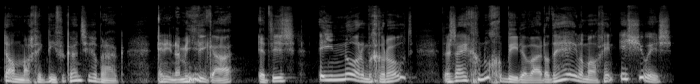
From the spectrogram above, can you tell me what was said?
dan mag ik die frequentie gebruiken. En in Amerika, het is enorm groot. Er zijn genoeg gebieden waar dat helemaal geen issue is.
